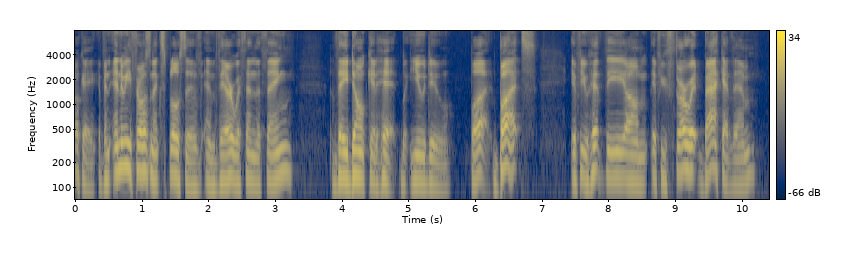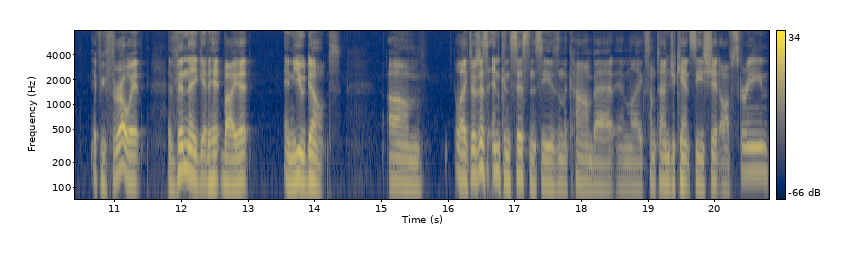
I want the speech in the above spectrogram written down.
okay, if an enemy throws an explosive and they're within the thing, they don't get hit, but you do. But but if you hit the um if you throw it back at them, if you throw it, then they get hit by it and you don't. Um like there's just inconsistencies in the combat and like sometimes you can't see shit off screen.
